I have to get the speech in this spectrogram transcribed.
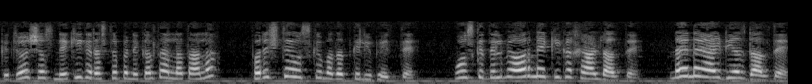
کہ جو شخص نیکی کے رستے پر نکلتا ہے، اللہ تعالیٰ فرشتے اس کے مدد کے لیے بھیجتے ہیں۔ وہ اس کے دل میں اور نیکی کا خیال ڈالتے ہیں، نئے نئے آئیڈیاز ڈالتے ہیں۔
